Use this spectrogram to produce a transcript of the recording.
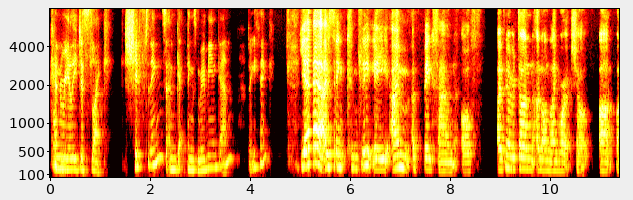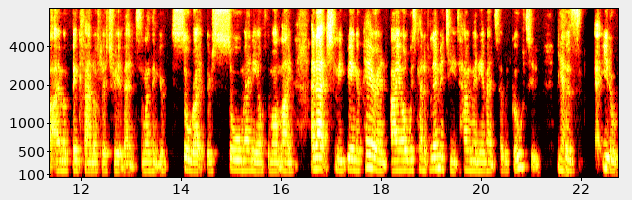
can mm-hmm. really just like shift things and get things moving again, don't you think? Yeah, I think completely. I'm a big fan of I've never done an online workshop, uh, but I'm a big fan of literary events, and I think you're so right. There's so many of them online, and actually, being a parent, I always kind of limited how many events I would go to because. Yes. Eh, you know,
